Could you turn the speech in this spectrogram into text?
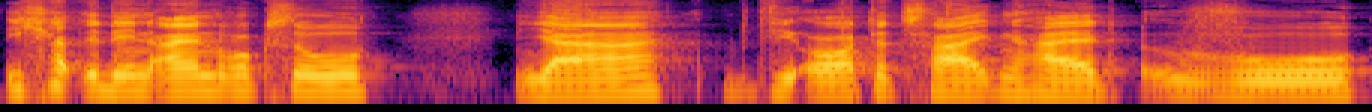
Ich hatte den Eindruck so, ja, die Orte zeigen halt, wo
